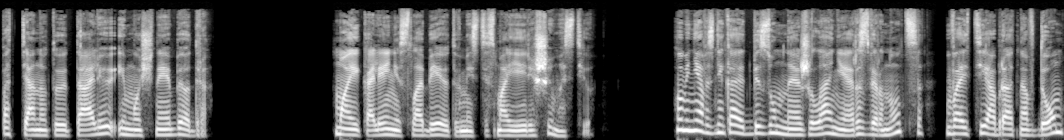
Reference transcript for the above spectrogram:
подтянутую талию и мощные бедра. Мои колени слабеют вместе с моей решимостью. У меня возникает безумное желание развернуться, войти обратно в дом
